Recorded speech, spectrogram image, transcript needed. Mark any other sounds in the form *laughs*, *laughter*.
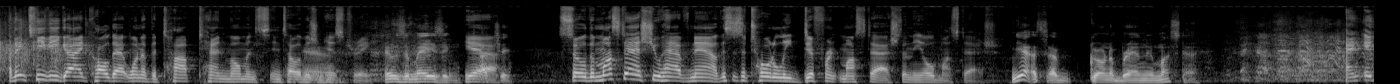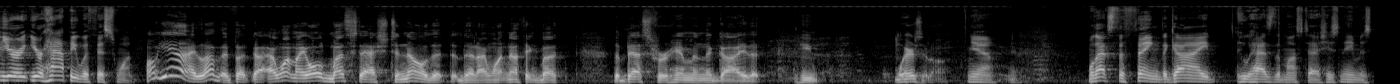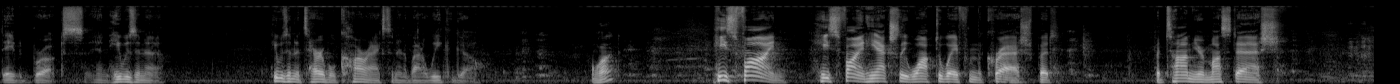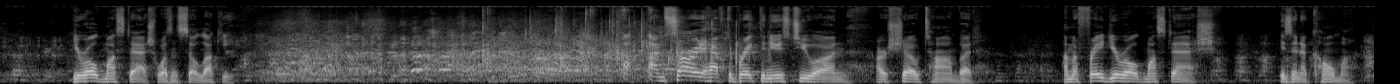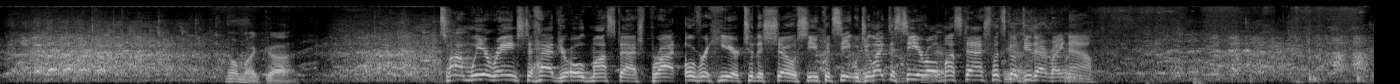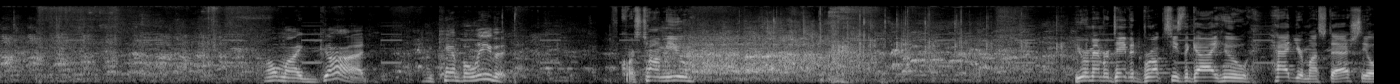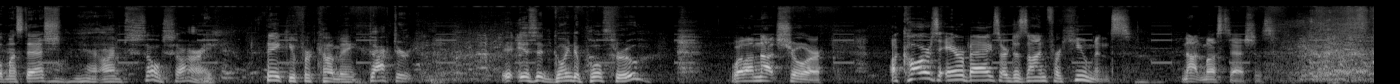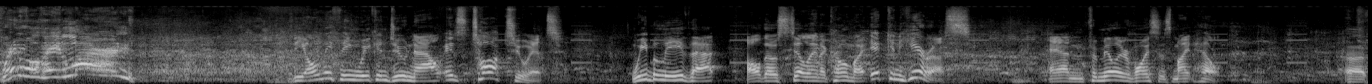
I think TV Guide called that one of the top 10 moments in television Yeah. history. It was amazing. Yeah. Touching. So the mustache you have now, this is a totally different mustache than the old mustache. Yes, I've grown a brand new mustache. And, and you're, you're happy with this one. Oh yeah, I love it. But I want my old mustache to know that that I want nothing but the best for him and the guy that he wears it on. Yeah. Well, that's the thing. The guy who has the mustache, his name is David Brooks, and he was in a he was in a terrible car accident about a week ago. What? He's fine. He's fine. He actually walked away from the crash, but but Tom, your mustache, your old mustache wasn't so lucky. I- I'm sorry to have to break the news to you on our show, Tom, but I'm afraid your old mustache is in a coma. Oh my God. Tom, we arranged to have your old mustache brought over here to the show so you could see it. Would you like to see your old Yeah. mustache? Let's go Yeah, do that right please. now. Oh my God. I can't believe it. Of course, Tom, you. You remember David Brooks? He's the guy who had your mustache, the old mustache. Oh, yeah, I'm so sorry. Thank you for coming. Doctor, is it going to pull through? Well, I'm not sure. A car's airbags are designed for humans, not mustaches. When will they learn? The only thing we can do now is talk to it. We believe that, although still in a coma, it can hear us. And familiar voices might help. Uh,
